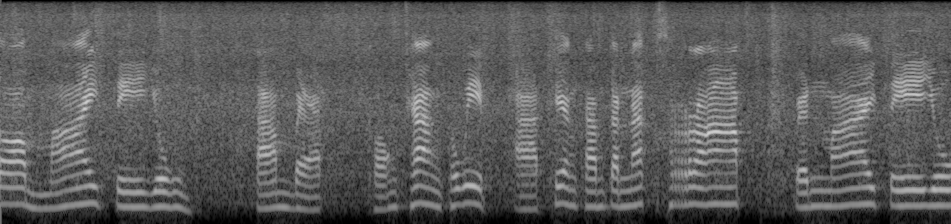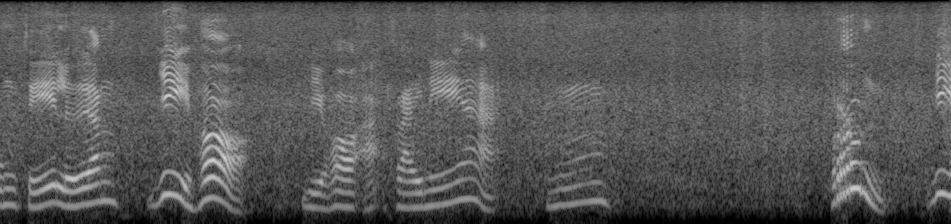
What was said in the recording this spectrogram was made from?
ต้อมไม้ตียุง ตามแบบของช่างทวีปอาจเที่ยงทำกันนะครับ เป็นไม้ตียุงสีเหลือง ยี่ห้อ ยี่ห้ออะไรเนี้ย รุ่น ยี่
